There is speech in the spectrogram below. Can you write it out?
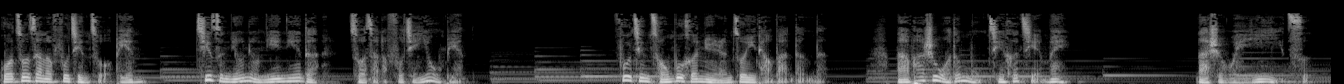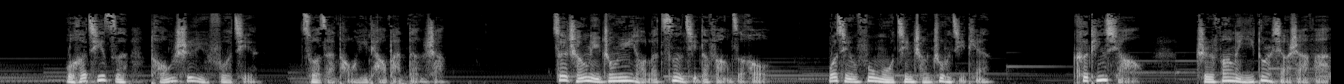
我坐在了父亲左边，妻子扭扭捏捏的坐在了父亲右边。父亲从不和女人坐一条板凳的，哪怕是我的母亲和姐妹。那是唯一一次，我和妻子同时与父亲。坐在同一条板凳上，在城里终于有了自己的房子后，我请父母进城住几天。客厅小，只放了一对小沙发。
